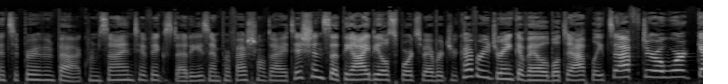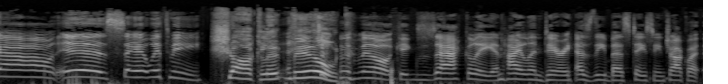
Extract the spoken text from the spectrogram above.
It's a proven fact from scientific studies and professional dietitians that the ideal sports beverage recovery drink available to athletes after a workout is, say it with me, chocolate milk. milk, exactly. And Hiland Dairy has the best tasting chocolate.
